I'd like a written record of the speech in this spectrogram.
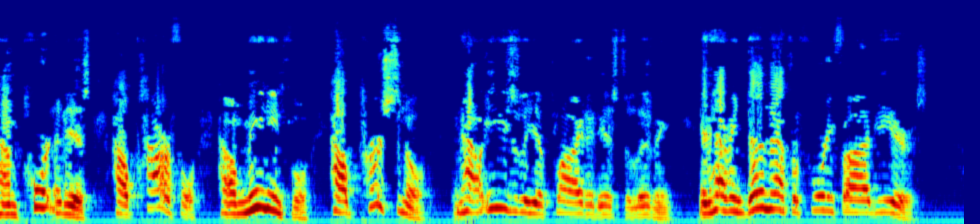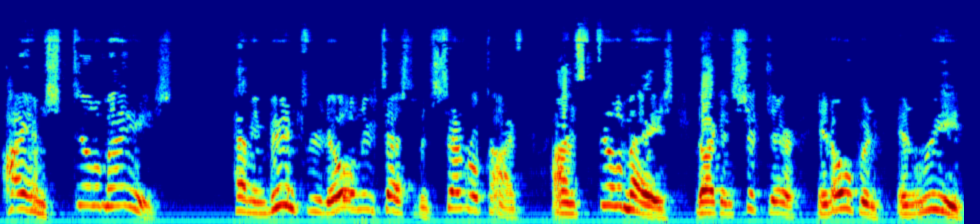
how important it is, how powerful, how meaningful, how personal, and how easily applied it is to living. And having done that for 45 years, I am still amazed. Having been through the Old New Testament several times, I'm still amazed that I can sit there and open and read,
